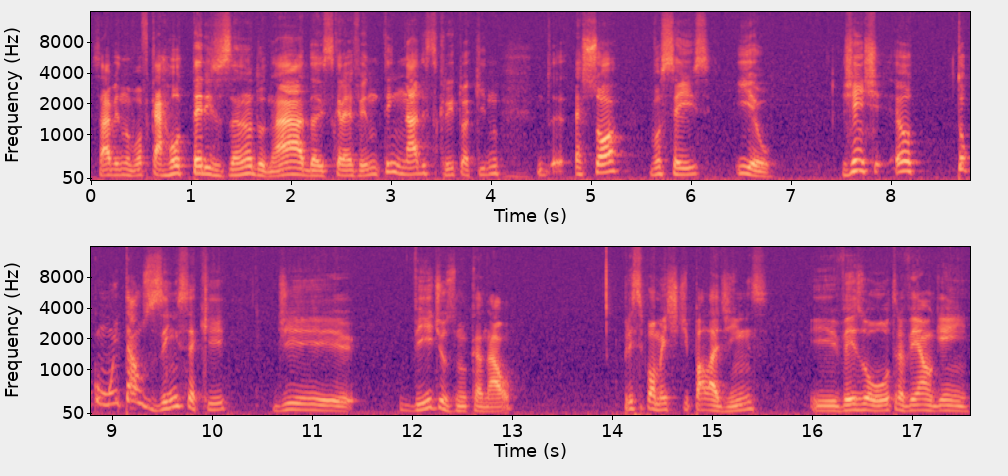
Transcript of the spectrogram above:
sabe? Não vou ficar roteirizando nada, escrevendo, não tem nada escrito aqui, não, é só vocês e eu. Gente, eu tô com muita ausência aqui de vídeos no canal, principalmente de paladins, e vez ou outra vem alguém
